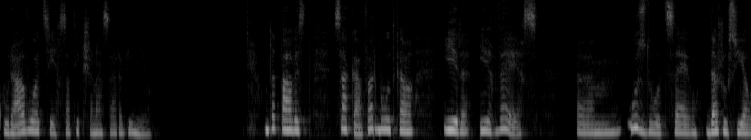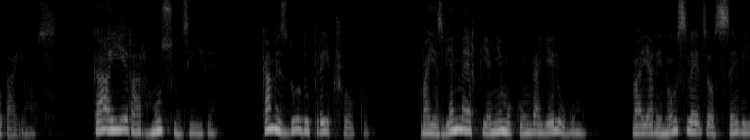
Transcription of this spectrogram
kur avots ir satikšanās ar viņu. Un tad pāvest saka, varbūt kā ir, ir vērs um, uzdot sev dažus jautājumus. Kā ir ar mūsu dzīve? Kā mēs dodu priekšroku? Vai es vienmēr pieņemu kunga ielūgumu, vai arī noslēdzos sevi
